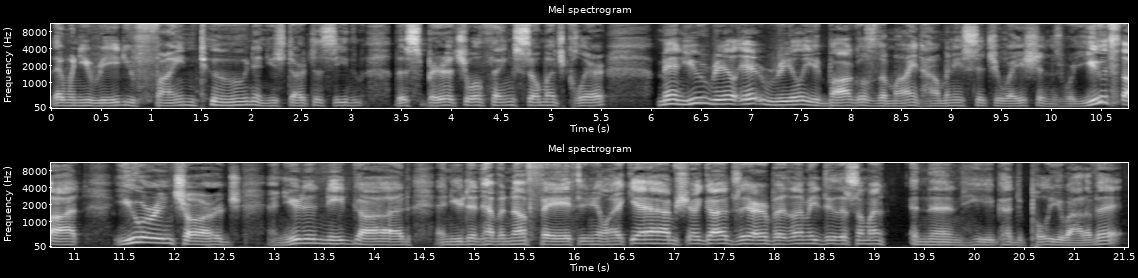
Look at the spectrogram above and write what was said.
that when you read, you fine tune and you start to see the, the spiritual things so much clearer. Man, you real it really boggles the mind how many situations where you thought you were in charge and you didn't need God and you didn't have enough faith and you're like, yeah, I'm sure God's there, but let me do this on my and then he had to pull you out of it.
